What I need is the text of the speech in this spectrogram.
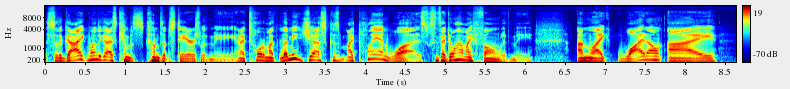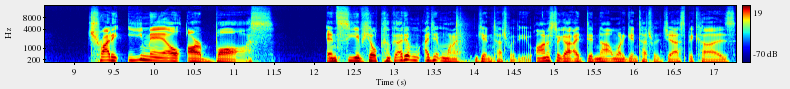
so the guy, one of the guys comes comes upstairs with me, and I told him like, let me just because my plan was since I don't have my phone with me, I'm like, why don't I try to email our boss and see if he'll come? I didn't I didn't want to get in touch with you. Honest to God, I did not want to get in touch with Jess because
